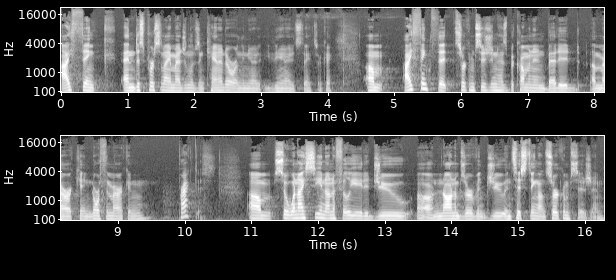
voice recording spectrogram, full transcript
I think, and this person I imagine lives in Canada or in the United, the United States. Okay, um, I think that circumcision has become an embedded American, North American practice. Um, so when I see an unaffiliated Jew, uh, non-observant Jew, insisting on circumcision,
